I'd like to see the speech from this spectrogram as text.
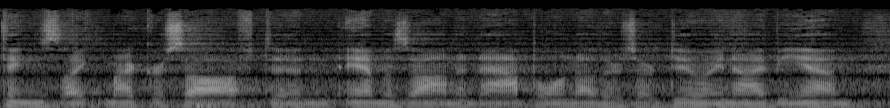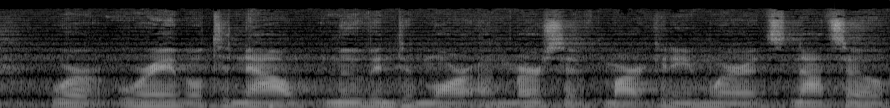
things like Microsoft and Amazon and Apple and others are doing, IBM, we're we're able to now move into more immersive marketing where it's not so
